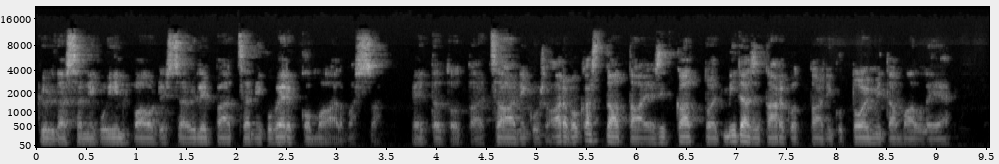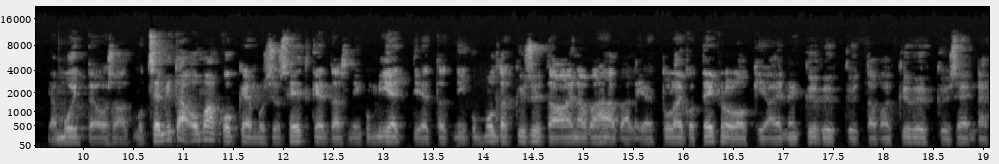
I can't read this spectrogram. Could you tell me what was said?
kyllä tässä niin kuin inboundissa ylipäätään niin kuin verkkomaailmassa että, tota, että saa niin kuin arvokasta dataa ja sitten katsoa, että mitä se tarkoittaa niin kuin toimintamalleja ja muiden osalta. Mutta se, mitä oma kokemus, jos hetken tässä niin kuin miettii, että niin kuin multa kysytään aina vähän väliä, että tuleeko teknologia ennen kyvykkyyttä vai kyvykkyys ennen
